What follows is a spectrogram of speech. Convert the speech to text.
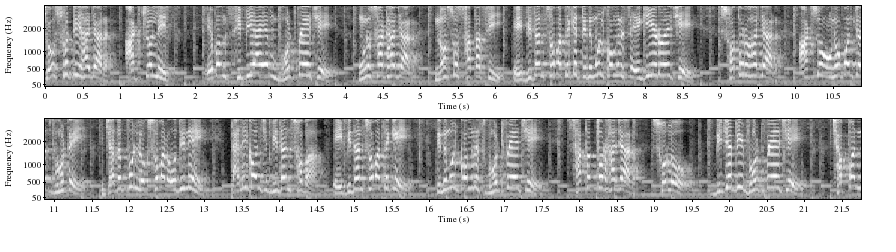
চৌষট্টি হাজার আটচল্লিশ এবং সিপিআইএম ভোট পেয়েছে উনষাট হাজার নশো সাতাশি। এই বিধানসভা থেকে তৃণমূল কংগ্রেস এগিয়ে রয়েছে সতেরো হাজার আটশো উনপঞ্চাশ ভোটে। যাদবপুর লোকসভার অধীনে টালিগঞ্জ বিধানসভা। এই বিধানসভা থেকে তৃণমূল কংগ্রেস ভোট পেয়েছে সাতাত্তর হাজার ষোলো। বিজেপি ভোট পেয়েছে ছাপ্পান্ন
